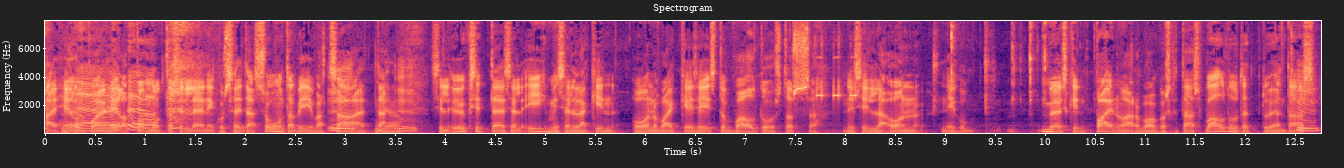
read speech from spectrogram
tai helppo ja helppo, mutta silleen niinku sitä suuntaviivat saa, mm. että mm. sillä yksittäisellä ihmiselläkin on, vaikkei se istu valtuustossa, niin sillä on niinku myöskin painoarvoa, koska taas valtuutettujen taas mm.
